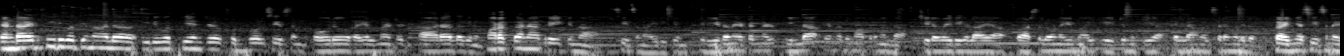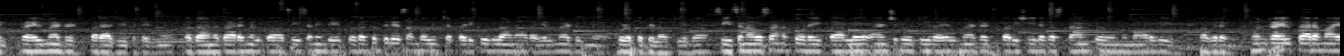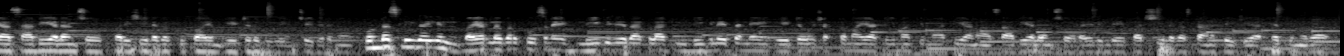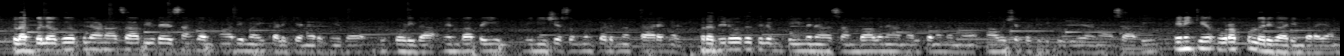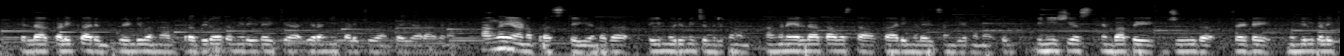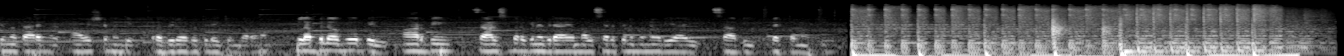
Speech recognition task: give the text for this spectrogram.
രണ്ടായിരത്തി ഇരുപത്തിനാല് ഇരുപത്തിയഞ്ച് ഫുട്ബോൾ സീസൺ ഓരോ റയൽ മാഡ്രിഡ് ആരാധകനും മറക്കാൻ ആഗ്രഹിക്കുന്ന സീസൺ ആയിരിക്കും. കിരീട നേട്ടങ്ങൾ ഇല്ല എന്നത് മാത്രമല്ല ചിരവൈരികളായ ബാഴ്സലോണയുമായി ഏറ്റുമുട്ടിയ എല്ലാ മത്സരങ്ങളിലും കഴിഞ്ഞ സീസണിൽ റയൽ മാഡ്രിഡ് പരാജയപ്പെട്ടിരുന്നു. പ്രധാന താരങ്ങൾക്ക് ആ സീസണിന്റെ തുടക്കത്തിലെ സംഭവിച്ച പരിക്കുകളാണ് റയൽ മാഡ്രിഡിനെ കുഴപ്പത്തിലാക്കിയത്. സീസൺ അവസാനത്തോടെ കാർലോ ആൻചലോട്ടി റയൽ മാഡ്രിഡ് പരിശീലക സ്ഥാനത്ത് നിന്ന് മാറുകയും പകരം മുൻ റയൽ താരമായ സാബി അലാൻസോ പരിശീലക കുപ്പായം ഏറ്റെടുക്കുകയും ചെയ്തിരുന്നു. കുണ്ടസ് ലീഗയിൽ ബയർ ലെവർകൂസനെ ലീഗ് ജേതാക്കളാക്കി ലീഗിലെ തന്നെ ഏറ്റവും ശക്തമായ ടീമാക്കി മാറ്റിയാണ് സാബി അലോൺസോ റയലിന്റെ പരിശീലക സ്ഥാനത്തേക്ക് എത്തുന്നത്. ക്ലബ്ബ് ലോകകപ്പിലാണ് സാബിയുടെ സംഘം ആദ്യമായി കളിക്കാൻ ഇറങ്ങിയത്. ഇതാ എംബാപ്പയും വിനീഷ്യസും ഉൾപ്പെടുന്ന താരങ്ങൾ പ്രതിരോധത്തിലും ടീമിന് സംഭാവന നൽകണമെന്ന് ആവശ്യപ്പെട്ടിരിക്കുകയാണ് സാബി. എനിക്ക് ഉറപ്പുള്ളൊരു കാര്യം പറയാം. എല്ലാ കളിക്കാരും വേണ്ടി വന്നാൽ പ്രതിരോധ നിരയിലേക്ക് ഇറങ്ങി കളിക്കുവാൻ തയ്യാറാകണം. അങ്ങനെയാണ് പ്രസ് ചെയ്യേണ്ടത്. ടീം ഒരുമിച്ച് നിൽക്കണം അങ്ങനെയല്ലാത്ത അവസ്ഥ കാര്യങ്ങളെ സങ്കീർണമാക്കും. വിനീഷ്യസ് എംബാപ്പെ ജൂഡ് ഫ്രെഡെ മുന്നിൽ കളിക്കുന്ന താരങ്ങൾ ആവശ്യമെങ്കിൽ പ്രതിരോധത്തിലേക്കും വരണം. ക്ലബ്ബ് ലോകകപ്പിൽ ആർ ബി സാൽസ്ബർഗിനെതിരായ മത്സരത്തിന് മുന്നോടിയായി സാബി വ്യക്തമാക്കി.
